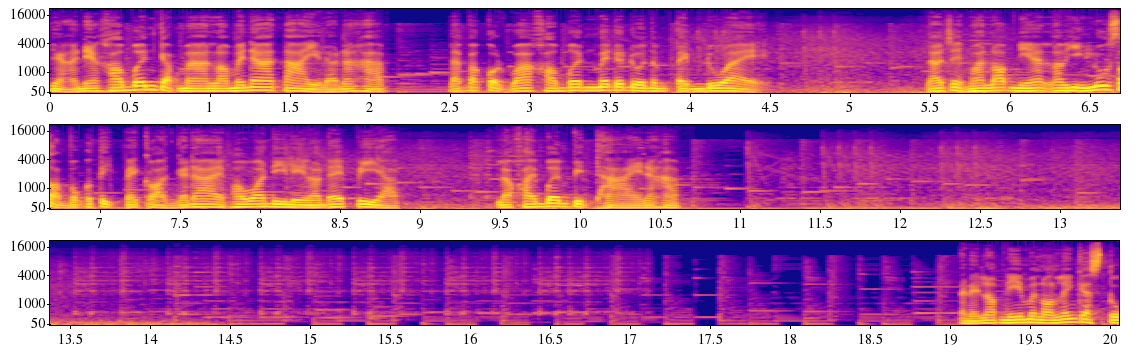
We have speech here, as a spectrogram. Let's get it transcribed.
อย่างอันเนี้ยเขาเบิ้ลกลับมาเราไม่น่าตายอยู่แล้วนะครับและปรากฏว่าเขาเบิ้ลไม่ได้โดนเต็มๆด้วย แล้วจะเห็นว่ารอบนี้เรายิงลูกสองปกติไปก่อนก็ได้ เพราะว่าดีเลยเราได้เปรียบ แล้วค่อยเบิ้ลปิดท้ายนะครับ อันในรอบนี้มาลองเล่นกับสตู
